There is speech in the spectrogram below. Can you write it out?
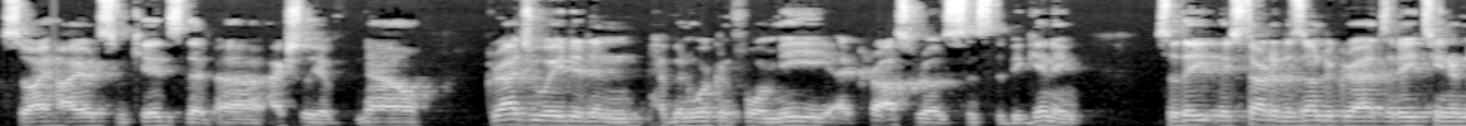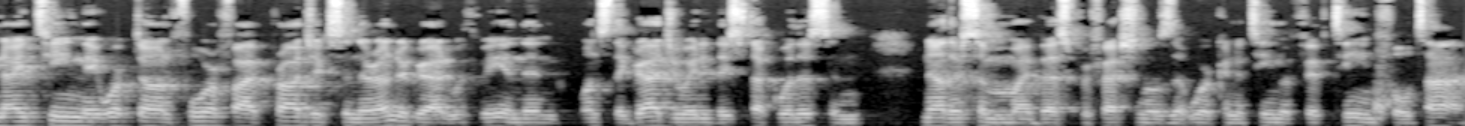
So I hired some kids that uh, actually have now graduated and have been working for me at Crossroads since the beginning. So they, they started as undergrads at 18 or 19. They worked on four or five projects in their undergrad with me. And then once they graduated, they stuck with us. And now they're some of my best professionals that work in a team of 15 full time.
